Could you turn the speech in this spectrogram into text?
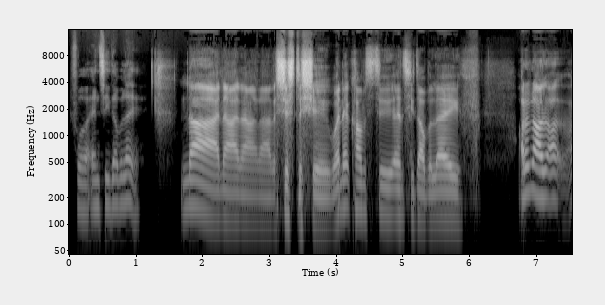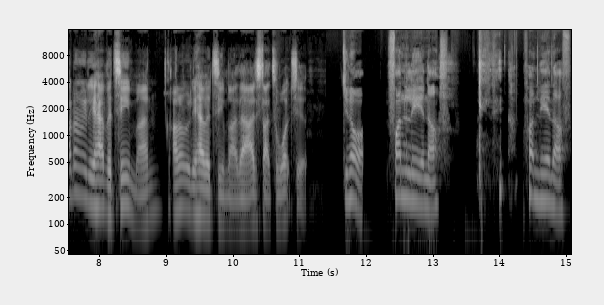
for NCAA? Nah, nah, nah, nah. It's just a shoe. When it comes to NCAA, I don't know. I, I don't really have a team, man. I don't really have a team like that. I just like to watch it. Do you know what? Funnily enough, funnily enough,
